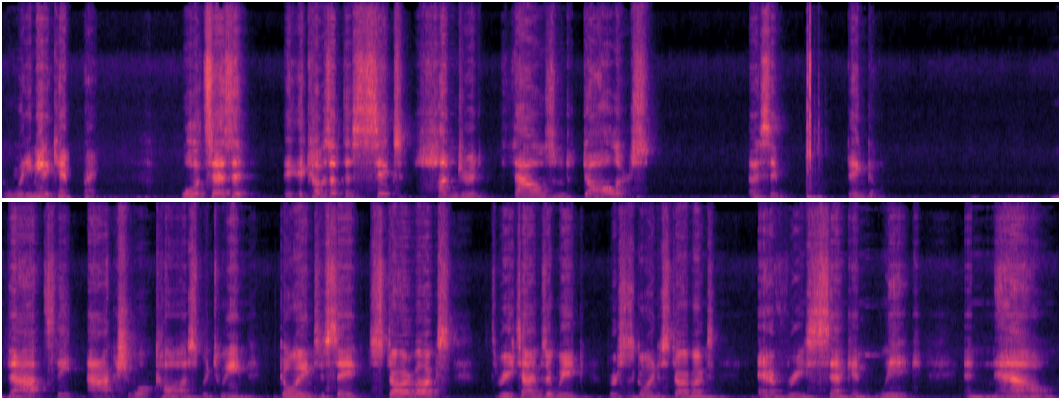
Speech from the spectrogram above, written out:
What do you mean it can't be right? Well, it says it. It, comes up to six hundred thousand dollars. And I say, bingo. That's the actual cost between going to say Starbucks three times a week versus going to Starbucks every second week. And now,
